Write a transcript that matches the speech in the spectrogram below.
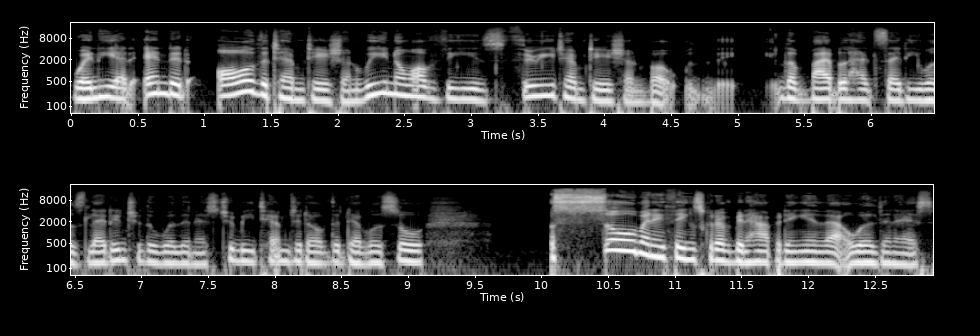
when he had ended all the temptation, we know of these three temptation, but the Bible had said he was led into the wilderness to be tempted of the devil. So, so many things could have been happening in that wilderness.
